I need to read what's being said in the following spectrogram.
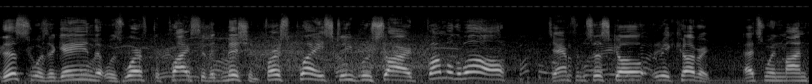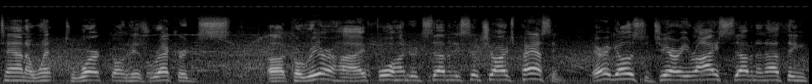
This was a game that was worth the price of admission. First place, Steve Broussard fumbled the ball. San Francisco recovered. That's when Montana went to work on his records uh, career high, 476 yards passing. There he goes to Jerry Rice, 7 0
